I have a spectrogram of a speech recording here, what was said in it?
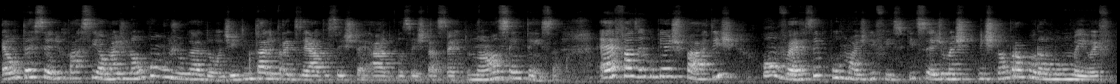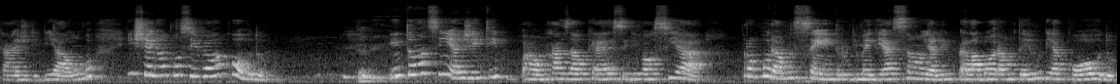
é o terceiro imparcial, mas não como julgador. A gente não tá ali para dizer ah você está errado, você está certo, não é uma sentença, é fazer com que as partes conversem, por mais difícil que seja, mas estão procurando um meio eficaz de diálogo e chegam a um possível acordo. Entendi. Então, assim, a gente, ah, um casal quer se divorciar, procurar um centro de mediação e ali elaborar um termo de acordo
